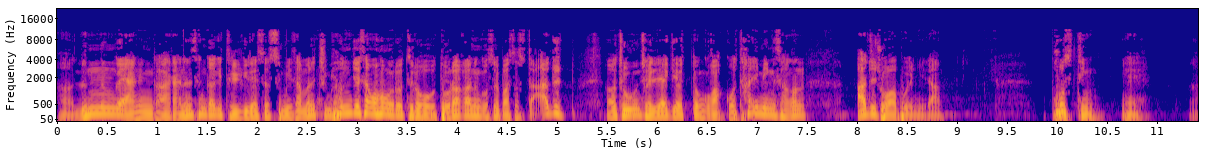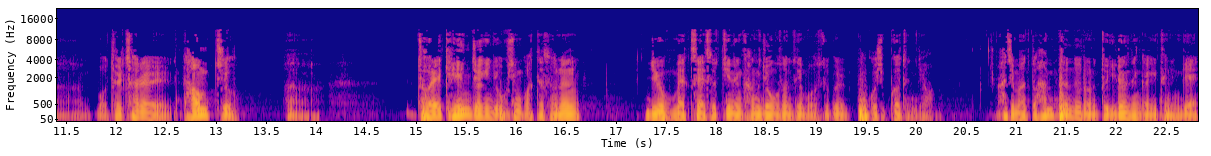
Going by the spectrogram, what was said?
어, 늦는 게 아닌가라는 생각이 들기도 했었습니다만 지금 현재 상황으로 들어 돌아가는 것을 때 아주 어, 좋은 전략이었던 것 같고 타이밍상은 아주 좋아 보입니다. 포스팅 예. 어, 뭐 절차를 다음 주 어, 저의 개인적인 욕심 같아서는 뉴욕 매트에서 뛰는 강정호 선수의 모습을 보고 싶거든요. 하지만 또 한편으로는 또 이런 생각이 드는 게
